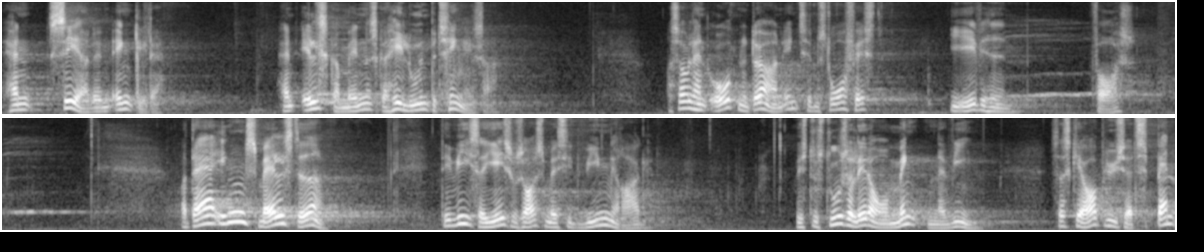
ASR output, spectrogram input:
Han ser den enkelte. Han elsker mennesker helt uden betingelser. Og så vil han åbne døren ind til den store fest i evigheden for os. Og der er ingen smalle steder. Det viser Jesus også med sit vinmirakel. Hvis du stusser lidt over mængden af vin, så skal jeg oplyse, at spand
